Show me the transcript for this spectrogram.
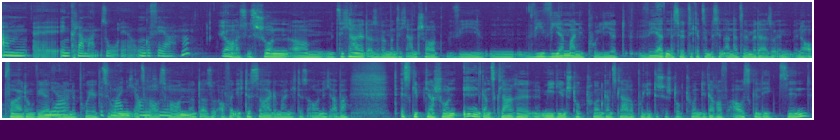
Ähm, äh, in Klammern, so äh, ungefähr. Ne? Ja, es ist schon ähm, mit Sicherheit, also wenn man sich anschaut, wie, wie wir manipuliert werden, das hört sich jetzt so ein bisschen an, als wenn wir da also in, in einer Opferhaltung wären ja, oder eine Projektion jetzt raushauen. Ne? Also auch wenn ich das sage, meine ich das auch nicht. Aber es gibt ja schon ganz klare Medienstrukturen, ganz klare politische Strukturen, die darauf ausgelegt sind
